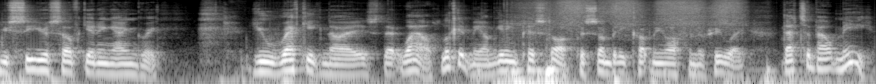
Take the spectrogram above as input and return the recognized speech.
You see yourself getting angry. You recognize that, wow, look at me. I'm getting pissed off because somebody cut me off on the freeway. That's about me.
